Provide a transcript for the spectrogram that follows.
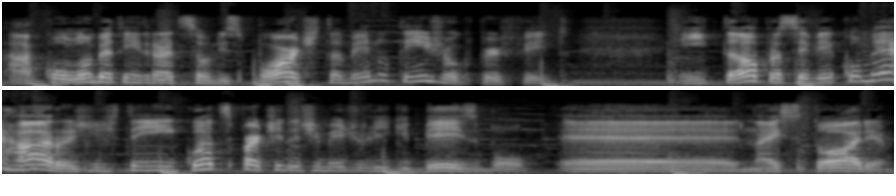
a Colômbia tem tradição de esporte, também não tem jogo perfeito. Então, pra você ver como é raro, a gente tem quantas partidas de Major League Baseball é, na história?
